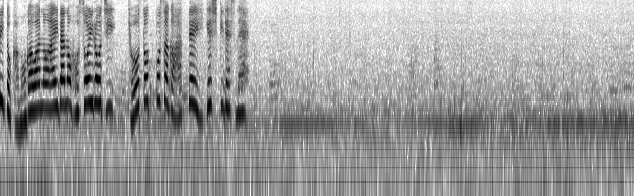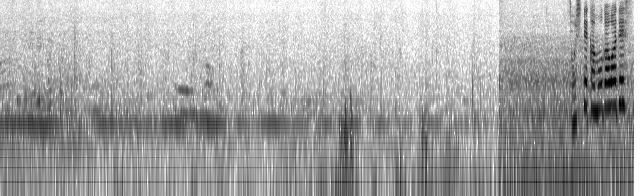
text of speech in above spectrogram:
りと鴨川の間の細い路地京都っぽさがあっていい景色ですね。そして鴨川です。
